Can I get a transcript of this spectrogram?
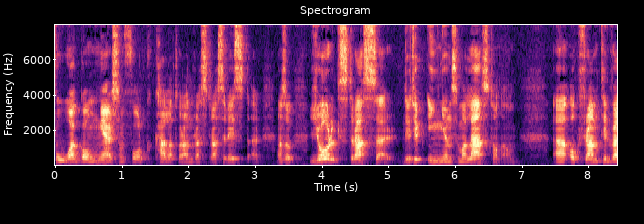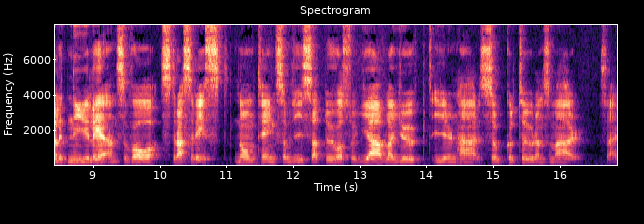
få gånger som folk har kallat varandra strasserister. Alltså, Jorg Strasser, det är typ ingen som har läst honom. Eh, och fram till väldigt nyligen så var strasserist någonting som visade att du var så jävla djupt i den här subkulturen som är så här,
